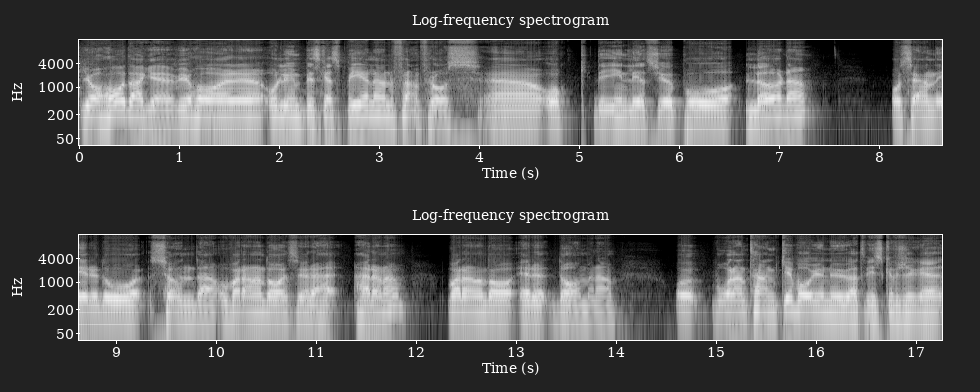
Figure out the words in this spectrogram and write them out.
Jaha Dagge, vi har eh, olympiska spelen framför oss eh, och det inleds ju på lördag och sen är det då söndag och varannan dag så är det her- herrarna, varannan dag är det damerna. Och våran tanke var ju nu att vi ska försöka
